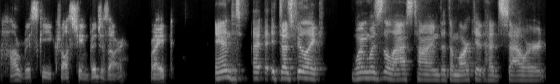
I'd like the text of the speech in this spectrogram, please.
how risky cross chain bridges are, right? And uh, it does feel like when was the last time that the market had soured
